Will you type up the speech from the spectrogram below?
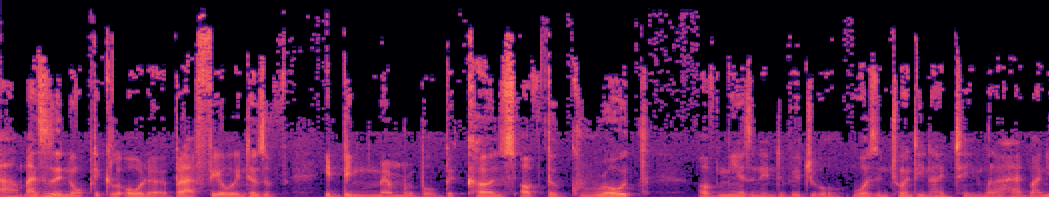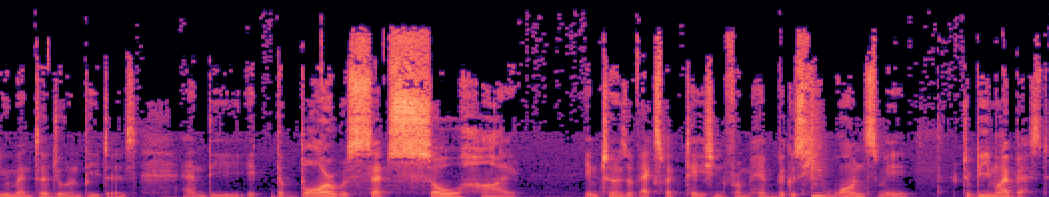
um, and this is in no particular order, but I feel in terms of it being memorable because of the growth of me as an individual was in 2019 when I had my new mentor Jordan Peters, and the it, the bar was set so high in terms of expectation from him because he wants me to be my best.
